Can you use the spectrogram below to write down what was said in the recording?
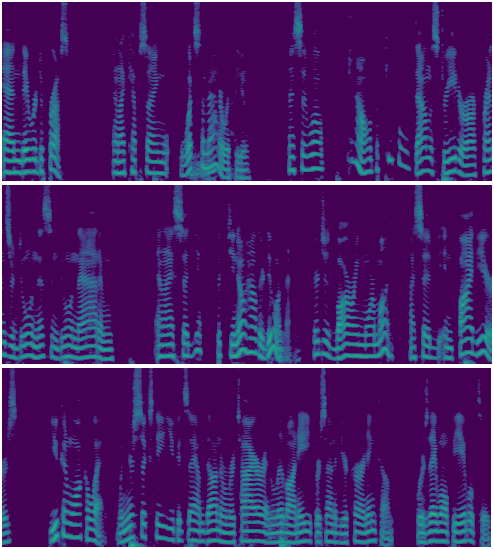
and they were depressed. And I kept saying, What's the matter with you? And I said, Well, you know, the people down the street or our friends are doing this and doing that. And, and I said, Yeah, but you know how they're doing that? They're just borrowing more money. I said, In five years, you can walk away. When you're 60, you could say, I'm done and retire and live on 80% of your current income, whereas they won't be able to.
